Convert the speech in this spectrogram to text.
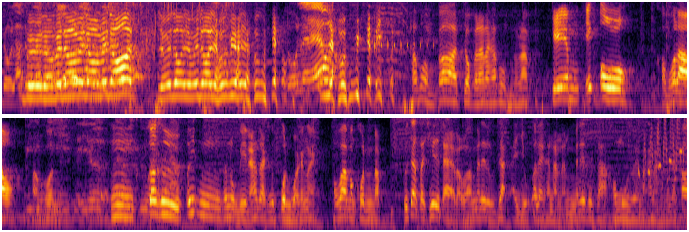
โดนแล้วไม่โดนไม่โดนไม่โดนไม่โดนแล้วอย่าไม่โดนอย่าไม่โดนอย่าเพิ่งเบี้ยวอย่าเพิ่งเบี้ยวโดนแล้วอย่าเพิ่งเบี้ยวครับผมก็จบไปแล้วนะครับผมสำหรับเกม XO ของพวกเราสองคนเพลเยอร์อืมก็คือเอ้ยอืมสนุกดีนะ แต่คือปวดหัวนิดหน่อยเพราะว่าบางคนแบบรู้จักแต่ชื่อแต่แบบว่าไม่ได้รู้จักอายุอะไรขนาดนั้น ไม่ได้ศึกษาข้อมูลเลยมาขนาดนั้นแต่ก็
